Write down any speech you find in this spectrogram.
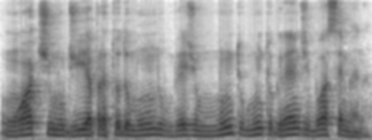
Um ótimo dia para todo mundo, um beijo muito, muito grande e boa semana.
